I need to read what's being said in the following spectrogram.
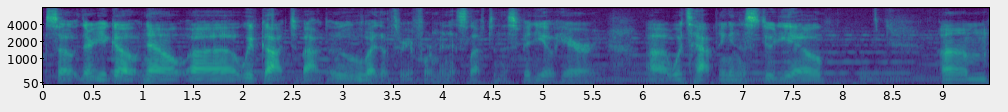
so there you go. Now, uh, we've got about, ooh, I don't three or four minutes left in this video here. Uh, what's happening in the studio. Um,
